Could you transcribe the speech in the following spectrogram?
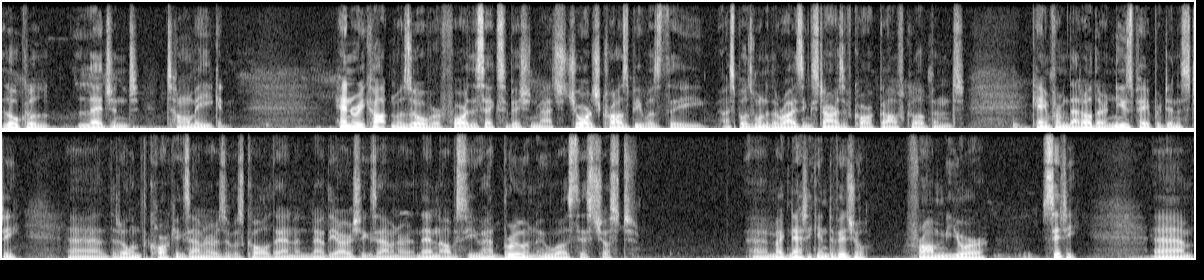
local legend Tom Egan. Henry Cotton was over for this exhibition match. George Crosby was the, I suppose, one of the rising stars of Cork Golf Club and came from that other newspaper dynasty uh, that owned the Cork Examiner, as it was called then, and now the Irish Examiner. And then obviously you had Bruen, who was this just uh, magnetic individual from your city. Um,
